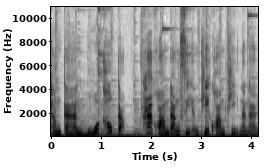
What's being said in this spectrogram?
ทำการบวกเข้ากับค่าความดังเสียงที่ความถี่นั้น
